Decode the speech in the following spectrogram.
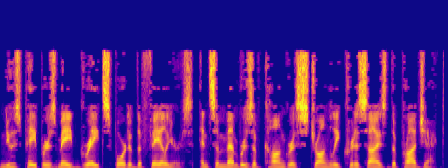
Newspapers made great sport of the failures, and some members of Congress strongly criticized the project.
